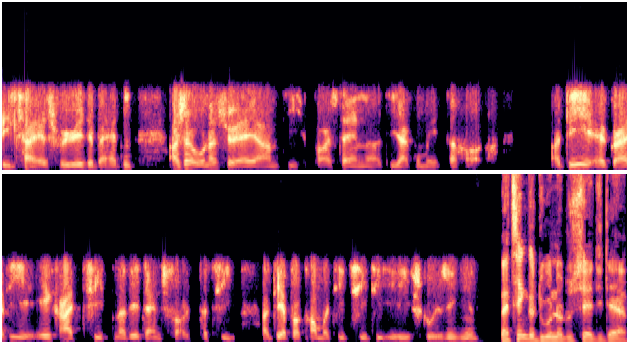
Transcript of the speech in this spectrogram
deltager jeg selvfølgelig i debatten, og så undersøger jeg, om de påstande og de argumenter holder. Og det øh, gør de ikke ret tit, når det er Dansk Folkeparti, og derfor kommer de tit i skudlinjen. Hvad tænker du, når du ser de der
